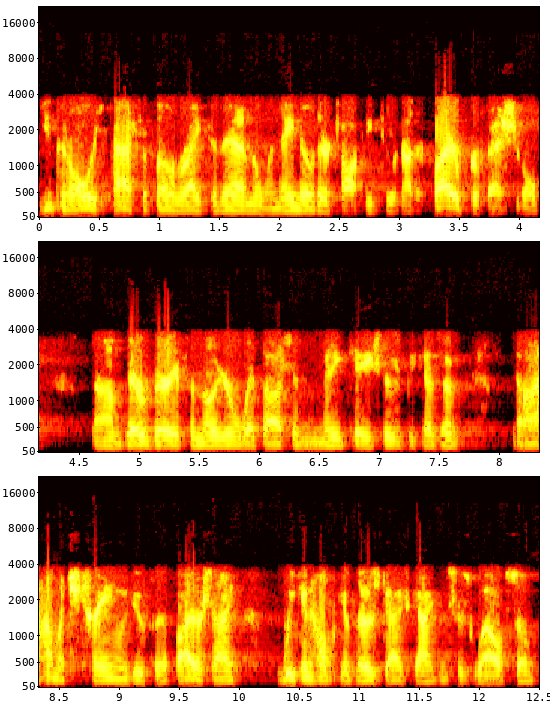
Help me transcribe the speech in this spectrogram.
you can always pass the phone right to them. And when they know they're talking to another fire professional, um, they're very familiar with us in many cases because of uh, how much training we do for the fire side. We can help give those guys guidance as well. So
